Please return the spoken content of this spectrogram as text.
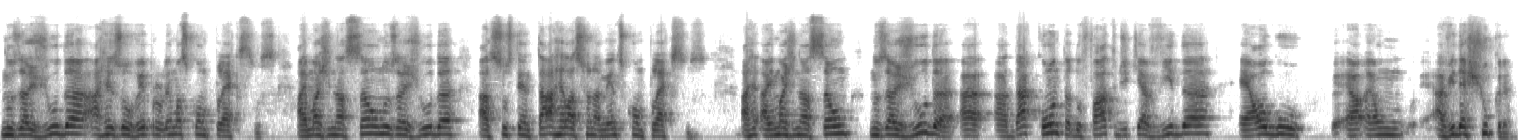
nos ajuda a resolver problemas complexos. A imaginação nos ajuda a sustentar relacionamentos complexos. A, a imaginação nos ajuda a, a, dar conta do fato de que a vida é algo, é, é um, a vida é chucra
